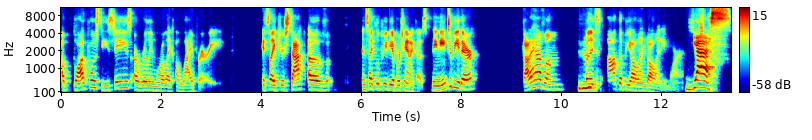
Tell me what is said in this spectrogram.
a blog post these days are really more like a library. It's like your stack of Encyclopedia Britannicas. They need to be there, got to have them, mm-hmm. but it's not the be all end all anymore. Yes.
